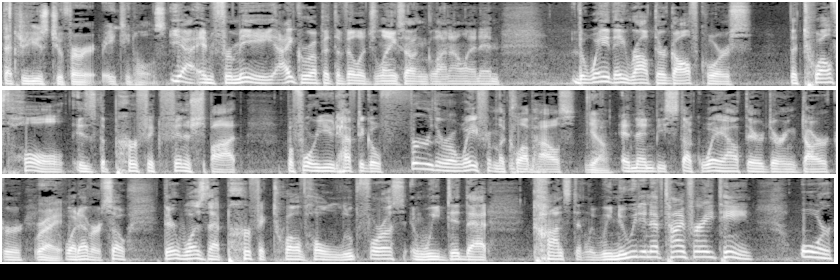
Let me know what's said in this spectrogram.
that you're used to for 18 holes. Yeah, and for me, I grew up at the Village Links out in Glen Ellyn, and the way they route their golf course, the 12th hole is the perfect finish spot before you'd have to go further away from the clubhouse Yeah. and then be stuck way out there during dark or Right. whatever. So there was that perfect 12 hole loop for us, and we did that constantly. We knew we didn't have time for 18, or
